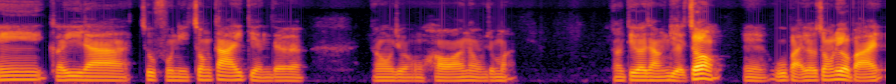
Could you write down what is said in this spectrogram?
哎可以啦，祝福你中大一点的，然后我就好啊，那我就买，然后第二张也中，哎五百又中六百，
